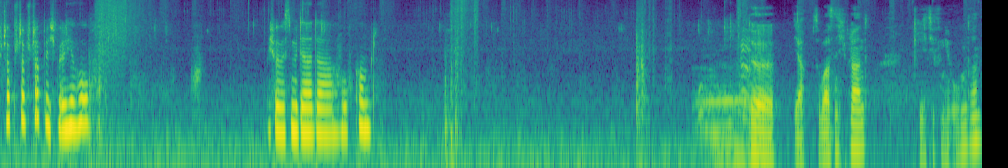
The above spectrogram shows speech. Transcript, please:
Stopp, stopp, stopp, ich will hier hoch. Ich will wissen, wie der da hochkommt. Äh, ja, so war es nicht geplant. Kriege ich die von hier oben dran?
